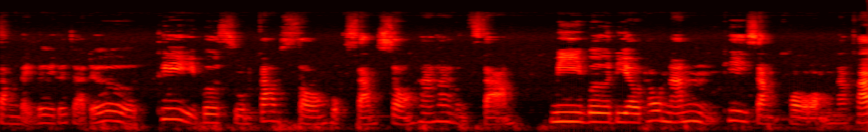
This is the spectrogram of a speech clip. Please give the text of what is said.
สั่งได้เลยเด้อจ้าเด้อที่เบอร์ 0926325513 มีเบอร์เดียวเท่านั้นที่สั่งของนะคะ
